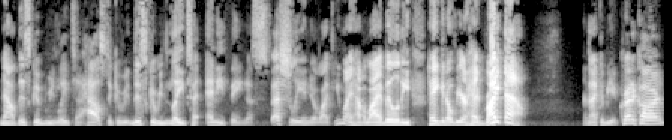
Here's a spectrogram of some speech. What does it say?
Now, this could relate to house. This could relate to anything, especially in your life. You might have a liability hanging over your head right now, and that could be a credit card.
